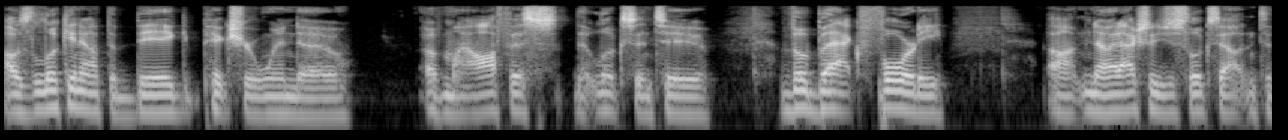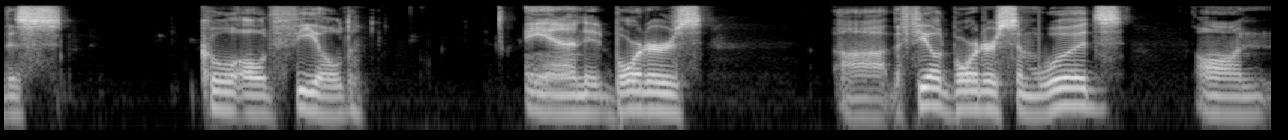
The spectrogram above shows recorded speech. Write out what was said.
I was looking out the big picture window of my office that looks into the back 40. Uh, no, it actually just looks out into this cool old field, and it borders uh, the field borders some woods on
